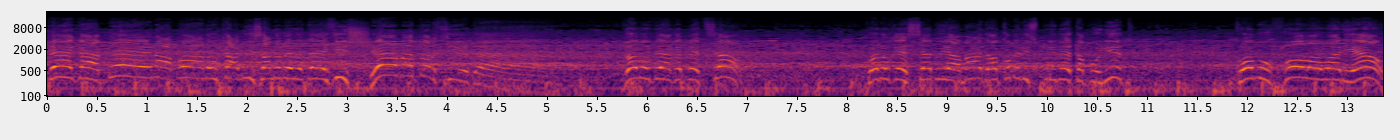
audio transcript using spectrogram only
Pega bem na bola o camisa número 10 e chama a torcida. Vamos ver a repetição. Quando recebe o Yamada, olha como ele experimenta bonito. Como voa o Ariel.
